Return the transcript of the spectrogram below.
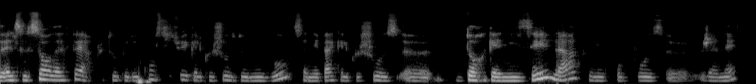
elle se sort d'affaire plutôt que de constituer quelque chose de nouveau. Ce n'est pas quelque chose d'organisé, là, que nous propose Janet.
